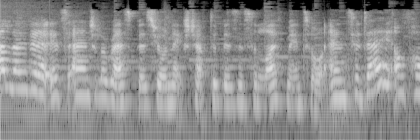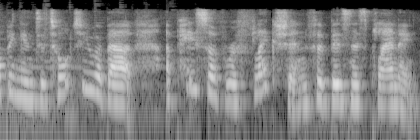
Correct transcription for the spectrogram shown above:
Hello there, it's Angela Raspass, your Next Chapter Business and Life Mentor, and today I'm popping in to talk to you about a piece of reflection for business planning.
